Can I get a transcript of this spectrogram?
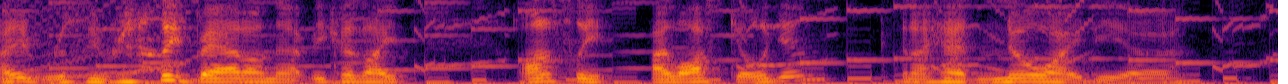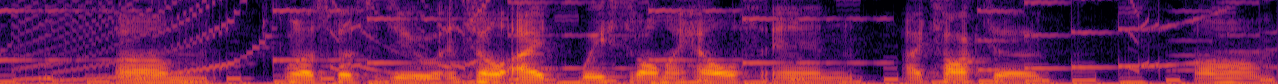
I did really really bad on that because I honestly I lost Gilligan and I had no idea um, what I was supposed to do until I'd wasted all my health and I talked to um,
